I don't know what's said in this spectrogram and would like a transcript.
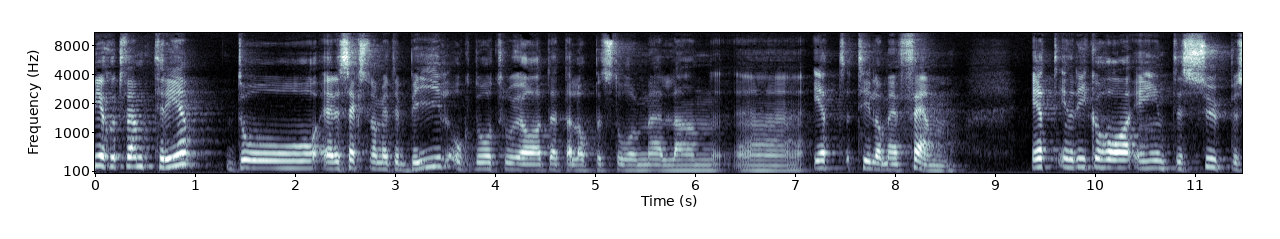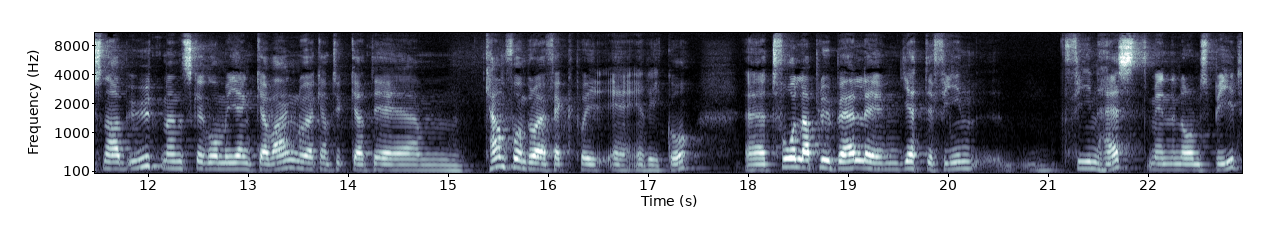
V75 3. Då är det 16 meter bil och då tror jag att detta loppet står mellan 1 eh, till och med 5. 1 Enrico Ha är inte supersnabb ut men ska gå med jänkarvagn och jag kan tycka att det mm, kan få en bra effekt på e-, e-, Enrico. Eh, 2 La Plubel, är en jättefin fin häst med en enorm speed.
